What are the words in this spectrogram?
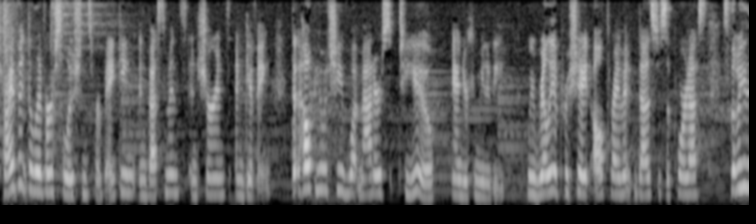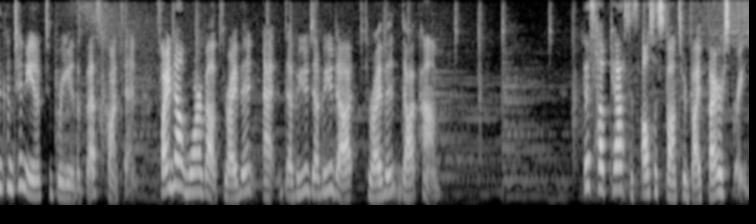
Thrivent delivers solutions for banking, investments, insurance, and giving that help you achieve what matters to you and your community. We really appreciate all Thrivent does to support us so that we can continue to bring you the best content. Find out more about Thrivent at www.thrivent.com. This Hubcast is also sponsored by Firespring.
